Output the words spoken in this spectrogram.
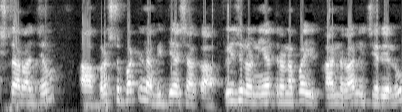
ఇష్టారాజ్యం ఆ భ్రష్టు పట్టిన విద్యాశాఖ ఫీజుల నియంత్రణపై కానరాని చర్యలు.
